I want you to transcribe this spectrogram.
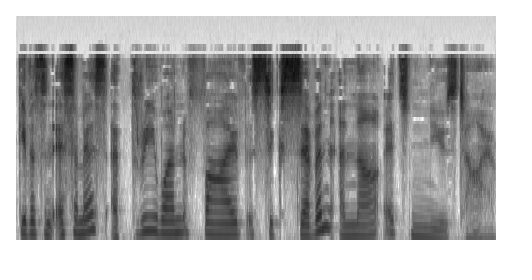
give us an SMS at 31567 and now it's news time.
